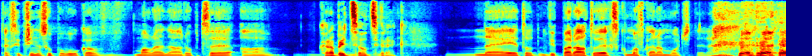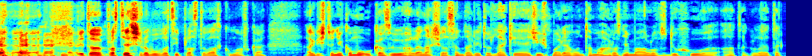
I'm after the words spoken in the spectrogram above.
tak si přinesu pavouka v malé nádobce a... Krabice od cirek. Ne, je to, vypadá to jak skumavka na moč. Teda. je to prostě šrobovací plastová skumavka. A když to někomu ukazuju, hele, našel jsem tady tohle, Ježíš Maria, on tam má hrozně málo vzduchu a, a takhle, tak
